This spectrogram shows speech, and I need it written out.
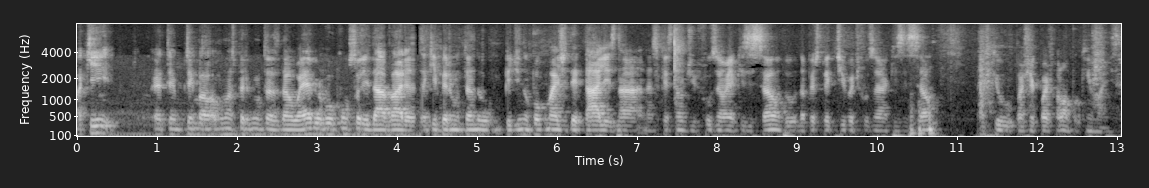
Aqui é, tem, tem, algumas perguntas da web, eu vou consolidar várias aqui, perguntando, pedindo um pouco mais de detalhes na, nessa questão de fusão e aquisição, do, da perspectiva de fusão e aquisição. Acho que o Pacheco pode falar um pouquinho mais.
